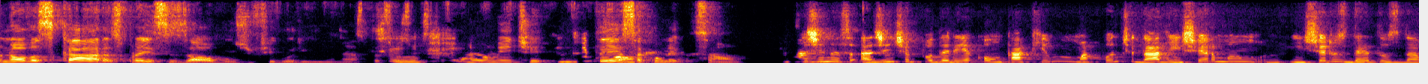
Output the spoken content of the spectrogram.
novas caras para esses álbuns de figurinha, né? As pessoas Sim. precisam realmente ter essa conexão. Imagina, a gente poderia contar aqui uma quantidade, encher, mão, encher os dedos da,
